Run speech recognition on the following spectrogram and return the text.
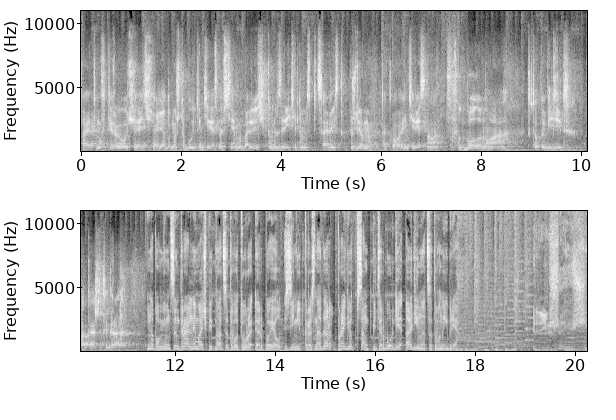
Поэтому в первую очередь, я думаю, что будет интересно всем и болельщикам, и зрителям, и специалистам. Ждем такого интересного футбола. Ну а кто победит, покажет игра. Напомним, центральный матч 15-го тура РПЛ «Зенит-Краснодар» пройдет в Санкт-Петербурге 11 ноября. Решающий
